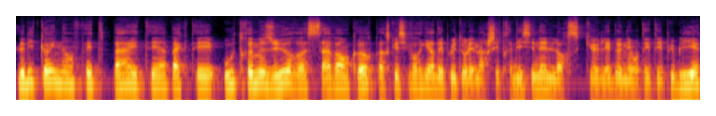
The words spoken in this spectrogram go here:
le Bitcoin n'a en fait pas été impacté outre mesure, ça va encore, parce que si vous regardez plutôt les marchés traditionnels lorsque les données ont été publiées,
